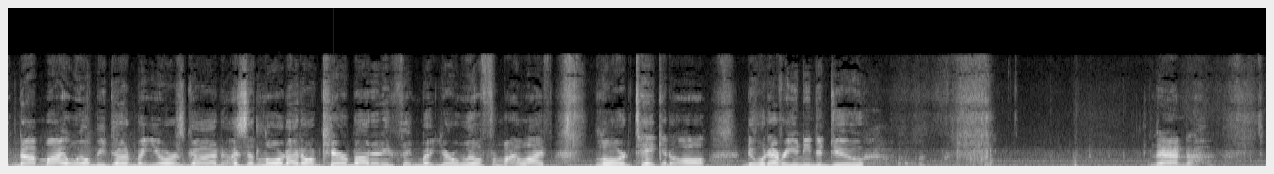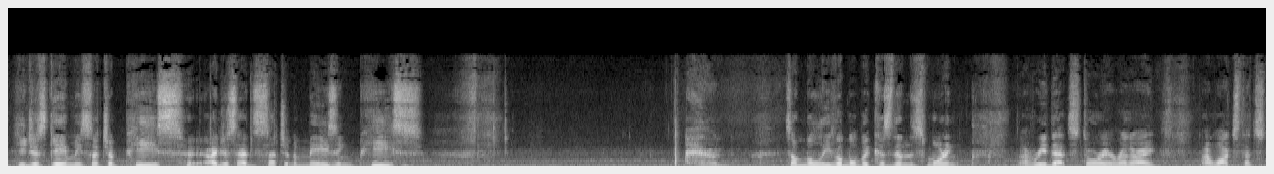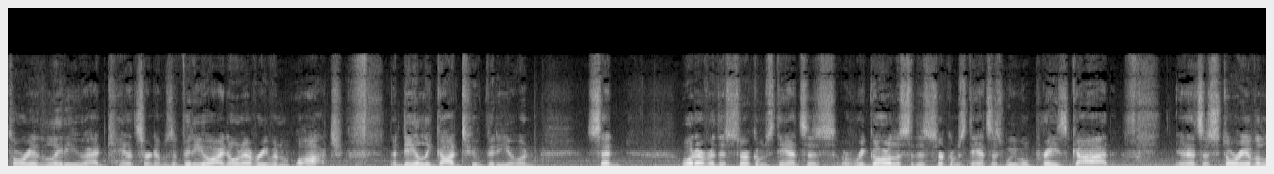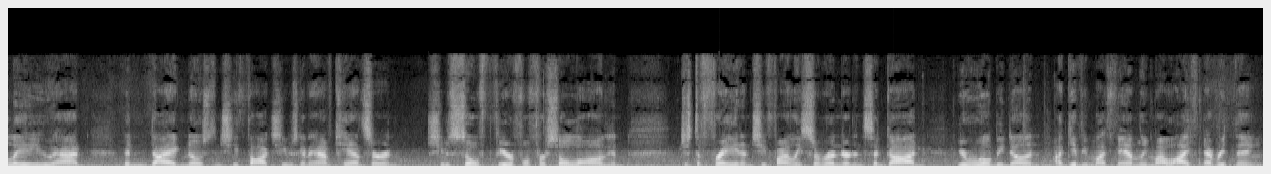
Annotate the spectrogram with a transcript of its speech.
Not my will be done, but yours, God. I said, Lord, I don't care about anything but your will for my life. Lord, take it all. Do whatever you need to do. And he just gave me such a peace. I just had such an amazing peace. And it's unbelievable because then this morning I read that story, or rather, I, I watched that story of the lady who had cancer, and it was a video I don't ever even watch, the daily GodTube video, and said, whatever the circumstances, or regardless of the circumstances, we will praise God. And it's a story of a lady who had been diagnosed and she thought she was going to have cancer, and she was so fearful for so long and just afraid, and she finally surrendered and said, God, your will be done. I give you my family, my life, everything.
